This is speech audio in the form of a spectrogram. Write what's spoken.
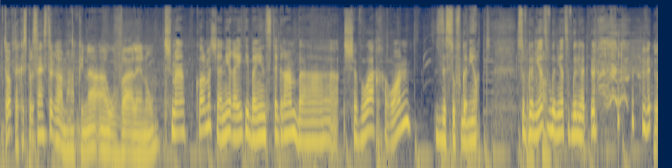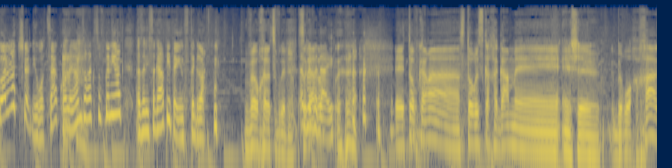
וטוב טקס פרסי אינסטגרם הפינה האהובה עלינו תשמע, כל מה שאני ראיתי באינסטגרם בשבוע האחרון זה סופגניות. סופגניות, נכון. סופגניות, סופגניות. וכל מה שאני רוצה כל היום זה רק סופגניות, אז אני סגרתי את האינסטגרם. ואוכלת סופגניות. אה? בוודאי. אה, טוב כמה סטוריס ככה גם אה, שברוח החג.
